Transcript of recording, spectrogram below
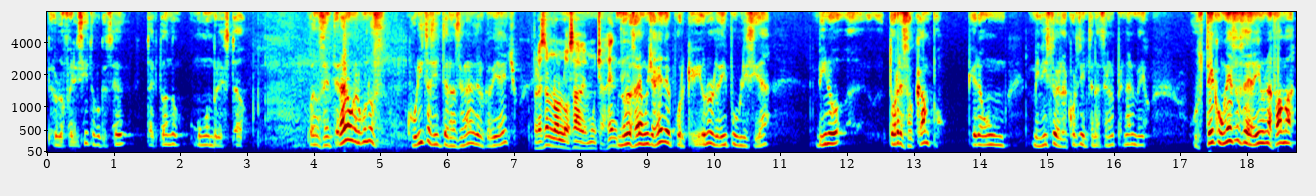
Pero lo felicito porque usted está actuando como un hombre de Estado. Cuando se enteraron algunos juristas internacionales de lo que había hecho. Pero eso no lo sabe mucha gente. No lo sabe mucha gente porque yo no le di publicidad. Vino Torres Ocampo, que era un ministro de la Corte Internacional Penal, me dijo, usted con eso se daría una fama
